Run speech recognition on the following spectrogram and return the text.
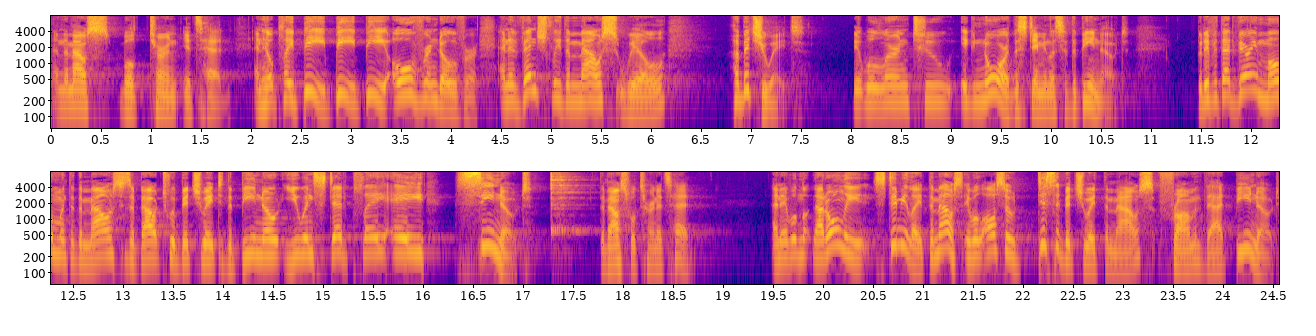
and the mouse will turn its head. And he'll play B, B, B over and over. And eventually the mouse will habituate. It will learn to ignore the stimulus of the B note. But if at that very moment that the mouse is about to habituate to the B note, you instead play a C note, the mouse will turn its head. And it will not only stimulate the mouse, it will also dishabituate the mouse from that B note.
